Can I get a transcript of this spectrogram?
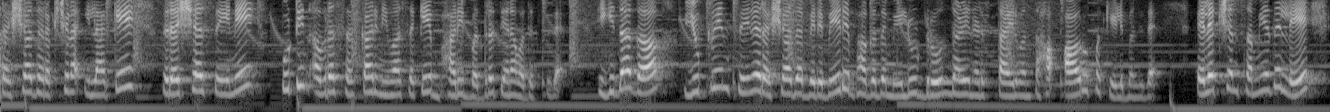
ರಷ್ಯಾದ ರಕ್ಷಣಾ ಇಲಾಖೆ, ರಷ್ಯಾ ಸೇನೆ ಪುಟಿನ್ ಅವರ ಸರ್ಕಾರಿ ನಿವಾಸಕ್ಕೆ ಭಾರಿ ಭದ್ರತೆಯನ್ನು ಒದಗಿಸಿದೆ. ಹೀಗಿದ್ದಾಗ ಯುಕ್ರೇನ್ ಸೇನೆ ರಷ್ಯಾದ ಬೇರೆ ಬೇರೆ ಭಾಗದ ಮೇಲೂ ಡ್ರೋನ್ ದಾಳಿ ನಡೆಸ್ತಾ ಇರುವಂತಹ ಆರೋಪ ಕೇಳಿಬಂದಿದೆ ಎಲೆಕ್ಷನ್ ಸಮಯದಲ್ಲೇ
